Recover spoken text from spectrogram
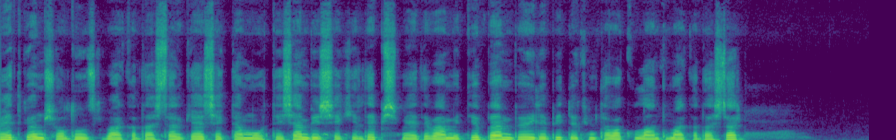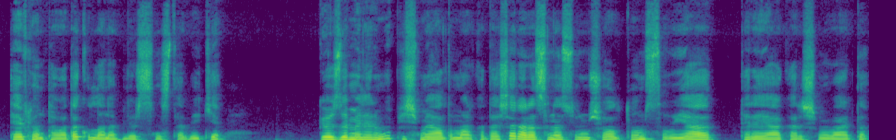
Evet görmüş olduğunuz gibi arkadaşlar gerçekten muhteşem bir şekilde pişmeye devam ediyor. Ben böyle bir döküm tava kullandım arkadaşlar. Teflon tavada kullanabilirsiniz tabii ki. Gözlemelerimi pişmeye aldım arkadaşlar. Arasına sürmüş olduğum sıvı yağ tereyağı karışımı vardı.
